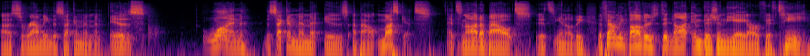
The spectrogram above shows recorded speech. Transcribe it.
uh, surrounding the Second Amendment is one, the Second Amendment is about muskets. It's not about it's you know the the founding fathers did not envision the AR-15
